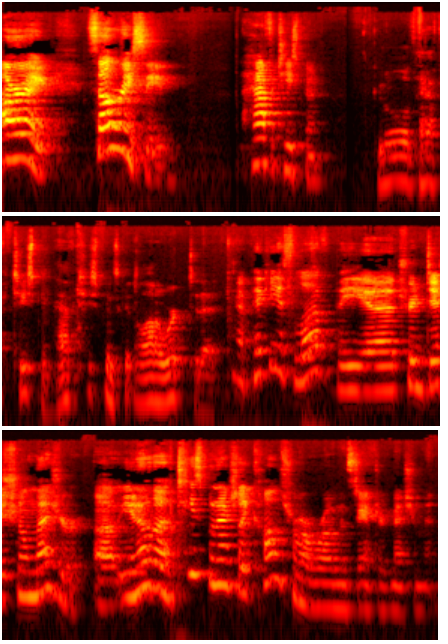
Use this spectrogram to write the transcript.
All right. Celery seed. Half a teaspoon. Good old half a teaspoon. Half a teaspoon's getting a lot of work today. Now, Apicius love the uh, traditional measure. Uh, you know, the teaspoon actually comes from a Roman standard measurement.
